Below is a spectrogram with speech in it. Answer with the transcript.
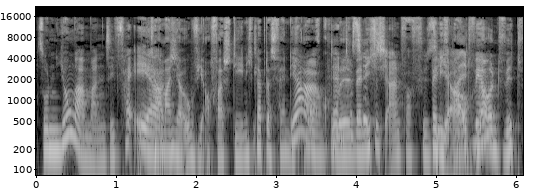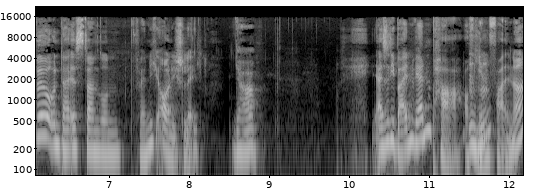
so ein junger Mann sie verehrt. Kann man ja irgendwie auch verstehen. Ich glaube, das fände ich ja, auch cool, wenn ich, sich einfach für wenn ich alt wäre ne? und Witwe und da ist dann so ein, fände ich auch nicht schlecht. ja, Also die beiden werden ein Paar, auf jeden Fall, ne?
